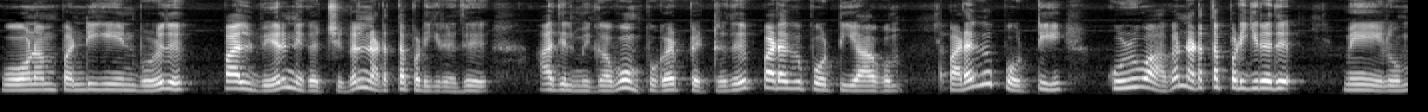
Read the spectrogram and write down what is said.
ஓணம் பண்டிகையின் பொழுது பல்வேறு நிகழ்ச்சிகள் நடத்தப்படுகிறது. அதில் மிகவும் புகழ்பெற்றது படகு போட்டியாகும். படகு போட்டி குழுவாக நடத்தப்படுகிறது. மேலும்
